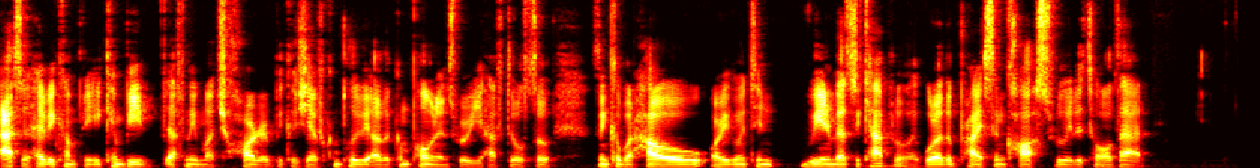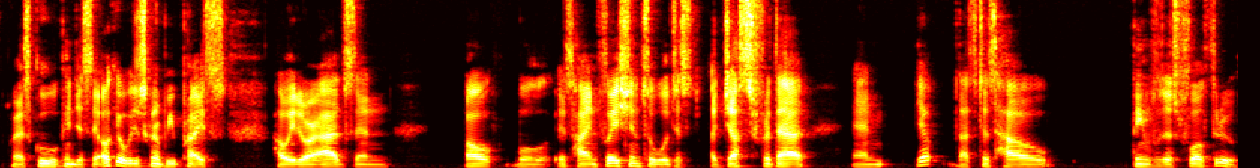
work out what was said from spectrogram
asset heavy company it can be definitely much harder because you have completely other components where you have to also think about how are you going to reinvest the capital? Like what are the price and costs related to all that? Whereas google can just say okay we're just going to reprice how we do our ads and oh well it's high inflation so we'll just adjust for that. And yep that's just how things will just flow through.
